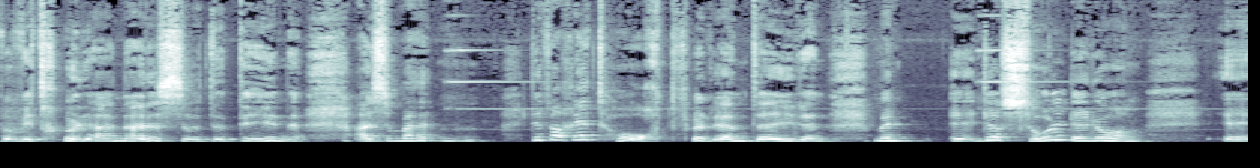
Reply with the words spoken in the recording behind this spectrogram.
för vi trodde han hade suttit inne. Alltså man, det var rätt hårt på den tiden. Men då sålde de eh,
